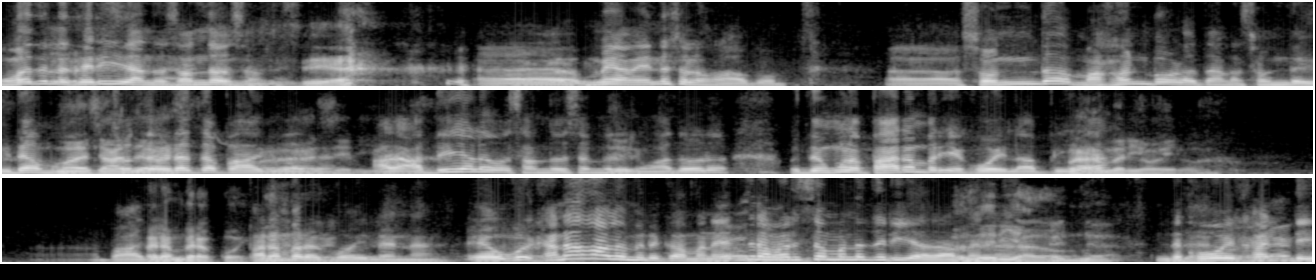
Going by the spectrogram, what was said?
முகத்துல தெரியுது அந்த சந்தோஷம். ஆஹ் உண்மையாவே என்ன சொல்லுங்க அப்போ? சொந்த மகன் போல தான் சொந்த இடம் சொந்த இடத்தை பாக்குறது அது அளவு சந்தோஷம் இருக்கும். அதோட இது பாரம்பரிய கோயில் அப்படியா? பாரம்பரிய கோயில். பரம்பரை கோயில். என்ன? கனகாலம் இருக்காம எத்தனை வருஷம்னு தெரியாதா இந்த கோயில் கட்டி.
